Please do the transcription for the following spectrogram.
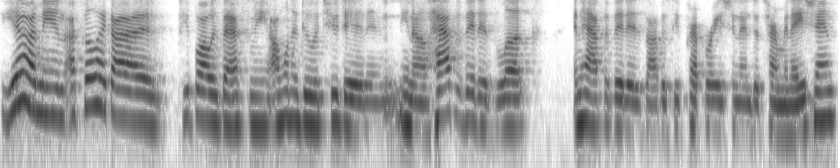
Yeah, I mean, I feel like I people always ask me, I want to do what you did, and you know, half of it is luck, and half of it is obviously preparation and determination.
